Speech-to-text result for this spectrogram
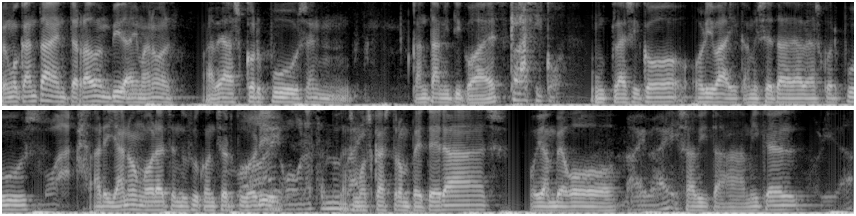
Urrengo kanta enterrado en vida, Imanol. Habeas corpus en kanta mitikoa, ez? Clásico. Un clásico hori bai, camiseta de Habeas Corpus, Buah. Arellanon goratzen duzu kontzertu Bai, hori. gogoratzen dut, Las bai. moscas trompeteras, Oian Bego, Bai, bai. Sabita Mikel, Hori da.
